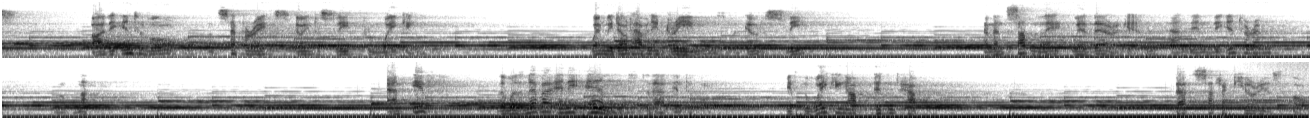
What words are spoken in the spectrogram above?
by the interval that separates going to sleep from waking. When we don't have any dreams, but go to sleep, and then suddenly we're there again, and in the interim, there's nothing. And if there was never any end to that interval, if the waking up didn't happen, that's such a curious thought.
